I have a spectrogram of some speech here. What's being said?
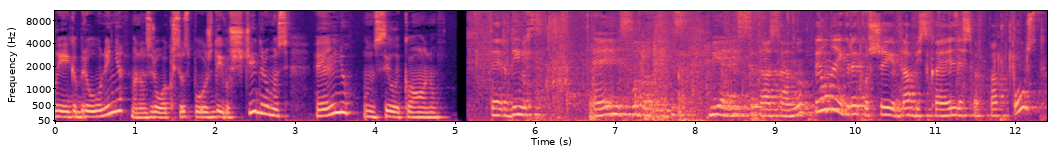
Līga brūniņa man uz rokas uzpūš divus šķidrumus - eļļu un silikonu. Te ir divas eļļas pudelītes. Viena izskatās kā nu, pilnīgi rekurša, ir dabiska eļļa, var papūst.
